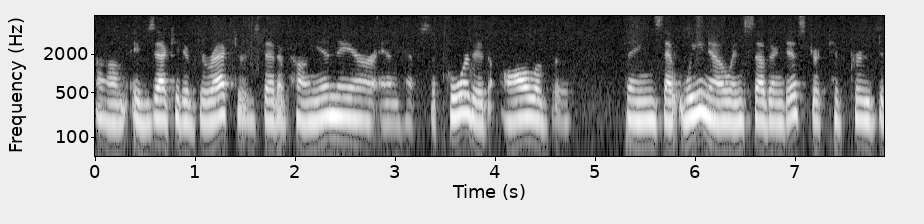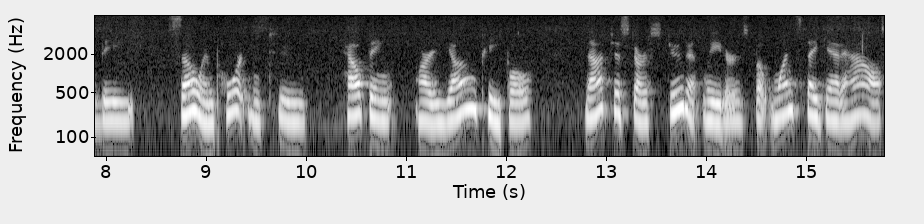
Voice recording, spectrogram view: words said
um, executive directors that have hung in there and have supported all of the things that we know in Southern District have proved to be so important to helping our young people, not just our student leaders, but once they get out,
